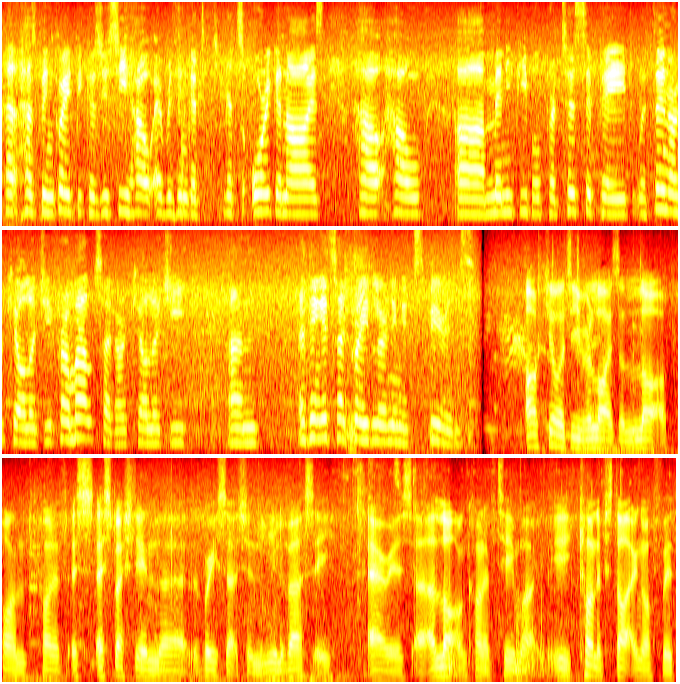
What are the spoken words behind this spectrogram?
has been great because you see how everything gets, gets organized, how, how uh, many people participate within archaeology, from outside archaeology, and I think it's a great learning experience archaeology relies a lot upon kind of, especially in the, research and university areas, a lot on kind of teamwork. You're kind of starting off with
